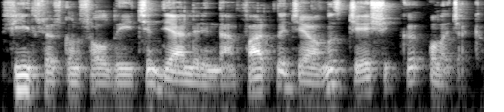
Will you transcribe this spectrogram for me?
fiil söz konusu olduğu için diğerlerinden farklı cevabımız C şıkkı olacak.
